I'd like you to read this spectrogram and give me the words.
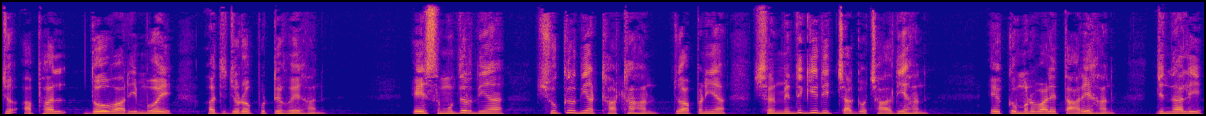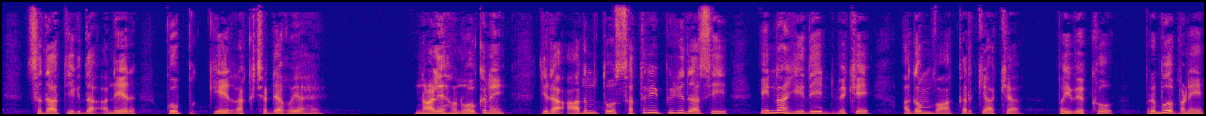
ਜੋ ਅਫਲ ਦੋ ਵਾਰੀ ਮੋਏ ਅਤੇ ਜੜੋਂ ਪੁੱਟੇ ਹੋਏ ਹਨ। ਇਹ ਸਮੁੰਦਰ ਦੀਆਂ, ਸ਼ੁਕਰ ਦੀਆਂ ਠਾਠਾਂ ਹਨ, ਜੋ ਆਪਣੀਆਂ ਸ਼ਰਮਿੰਦਗੀ ਦੀ ਝੱਗ ਉਛਾਲਦੀਆਂ ਹਨ। ਇਹ ਘੁੰਮਣ ਵਾਲੇ ਤਾਰੇ ਹਨ, ਜਿਨ੍ਹਾਂ ਲਈ ਸਦਾ ਤੀਕ ਦਾ ਹਨੇਰ ਕੁੱਪ ਕੇ ਰੱਖ ਛੱਡਿਆ ਹੋਇਆ ਹੈ। ਨਾਲੇ ਹਨੋਕ ਨੇ, ਜਿਹੜਾ ਆਦਮ ਤੋਂ 7ਵੀਂ ਪੀੜ੍ਹੀ ਦਾ ਸੀ, ਇਨਾਂ ਹੀ ਦੇ ਵਿਖੇ ਅਗਮਵਾਕ ਕਰਕੇ ਆਖਿਆ, ਭਈ ਵੇਖੋ, ਪ੍ਰਭੂ ਆਪਣੇ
